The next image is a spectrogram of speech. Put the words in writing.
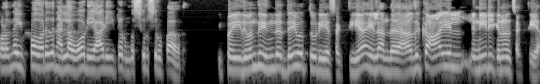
குழந்தை இப்போ வருது நல்லா ஓடி ஆடிட்டு ரொம்ப சுறுசுறுப்பா வருது. இப்ப இது வந்து இந்த தெய்வத்துடைய சக்தியா? இல்ல அந்த அதுக்கு ஆயுள் நீடிக்கணும்னு சக்தியா?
